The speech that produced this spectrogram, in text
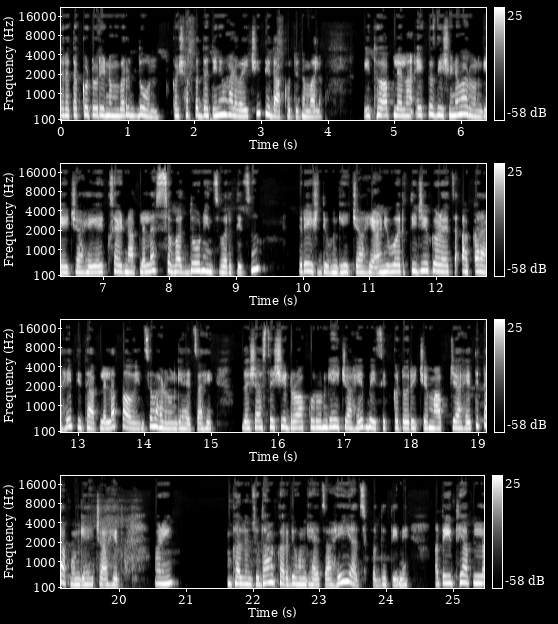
तर आता कटोरी नंबर दोन कशा पद्धतीने वाढवायची ती दाखवते तुम्हाला. इथं आपल्याला एकच दिशेने वाढवून घ्यायची आहे. एक साईडनं आपल्याला सव्वा दोन इंच वरतीच रेष देऊन घ्यायची आहे. आणि वरती जी गळ्याचा आकार आहे तिथे आपल्याला पाव इंच वाढवून घ्यायचा आहे. जशाच तशी ड्रॉ करून घ्यायची आहे. बेसिक कटोरीचे माप जे आहे ते टाकून घ्यायचे आहेत. आणि घालून सुद्धा आकार देऊन घ्यायचा आहे याच पद्धतीने. आता इथे आपल्याला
